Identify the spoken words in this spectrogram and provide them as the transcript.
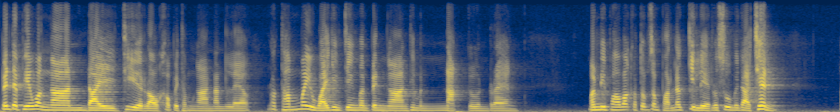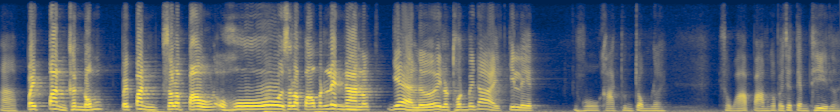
เป็นแต่เพียงว่างานใดที่เราเข้าไปทำงานนั้นแล้ว เราทำไม่ไหวจริง ๆ มันเป็นงานที่มันหนักเกินแรง มันมีภาวะกระทบสัมผัสแล้วกิเลสเราสู้ไม่ได้ เช่นไปปั้นขนม ไปปั้นซาลาเปาโอ้โหซาลาเปามันเล่นงานเราแย่เลย เราทนไม่ได้ กิเลสโหขาดทุนจมเลย สวาปามเข้าไปจะเต็มที่เลย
